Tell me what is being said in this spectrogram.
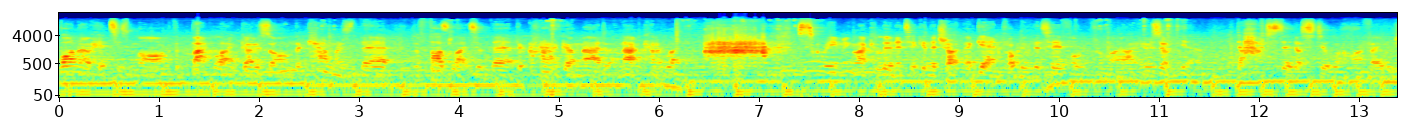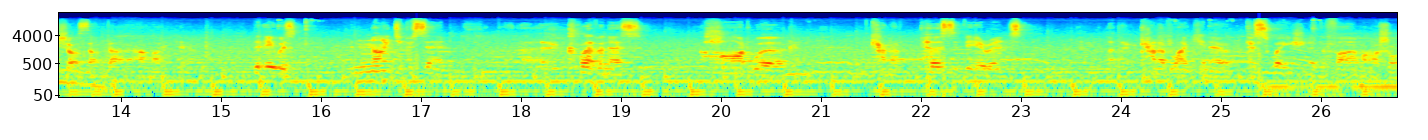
Bono hits his mark, the backlight goes on, the camera's there, the fuzz lights are there, the crowd go mad, and I'm kind of like, ah, screaming like a lunatic in the truck, again, probably with a tear falling from my eye. It was, a, you know, I have to say that's still one of my favourite shots that I've done. I'm like, you know, it was 90% uh, cleverness, hard work, kind of perseverance, kind of like, you know, persuasion of the fire marshal,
